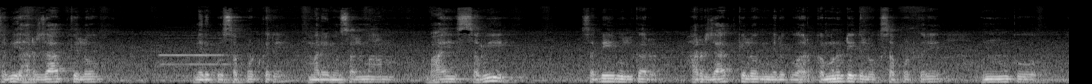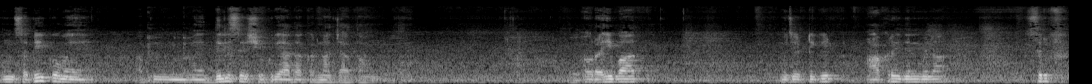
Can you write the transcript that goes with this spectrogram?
सभी हर जात के लोग मेरे को सपोर्ट करें। हमारे मुसलमान भाई सभी सभी मिलकर, हर जात के लोग मेरे को, हर कम्युनिटी के लोग सपोर्ट करें। उनको, उन सभी को मैं अपने मैं दिल से शुक्रिया अदा करना चाहता हूँ। और रही बात, मुझे टिकट आखिरी दिन मिला। सिर्फ़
